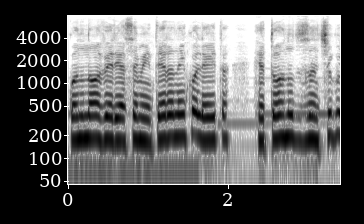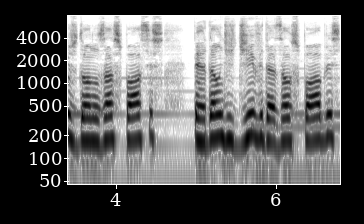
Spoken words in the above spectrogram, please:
quando não haveria sementeira nem colheita, retorno dos antigos donos às posses, perdão de dívidas aos pobres,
